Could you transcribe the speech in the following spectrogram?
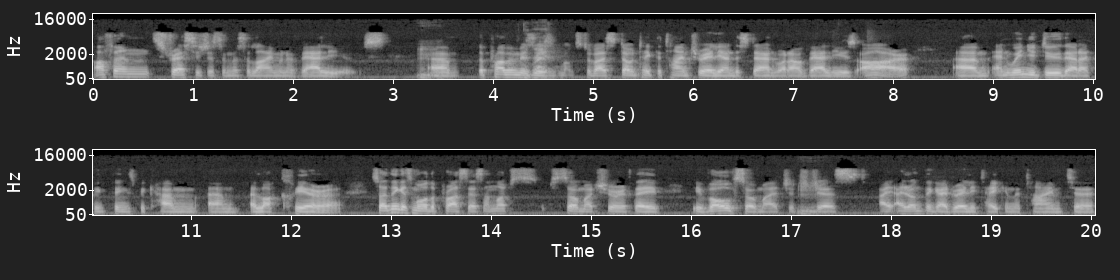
often stress is just a misalignment of values. Mm-hmm. Um, the problem is, right. is most of us don't take the time to really understand what our values are. Um, and when you do that, I think things become um, a lot clearer. So I think it's more the process. I'm not so much sure if they've evolved so much. It's mm-hmm. just I, I, don't think I'd really taken the time to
